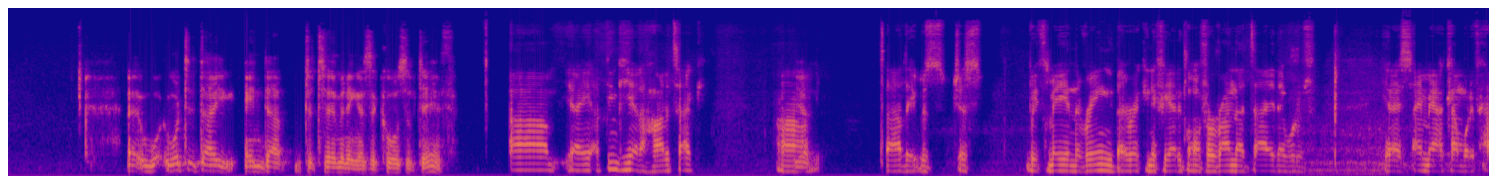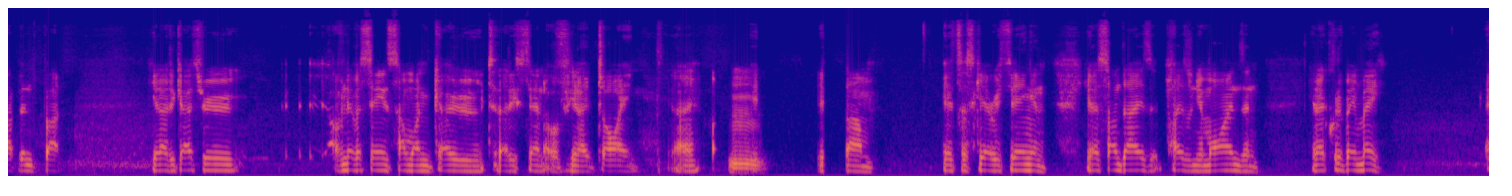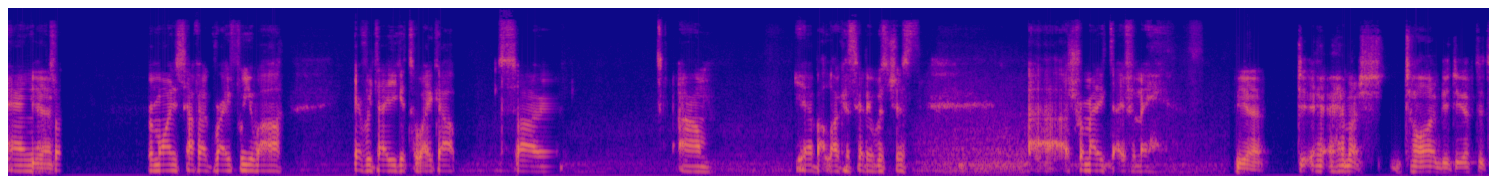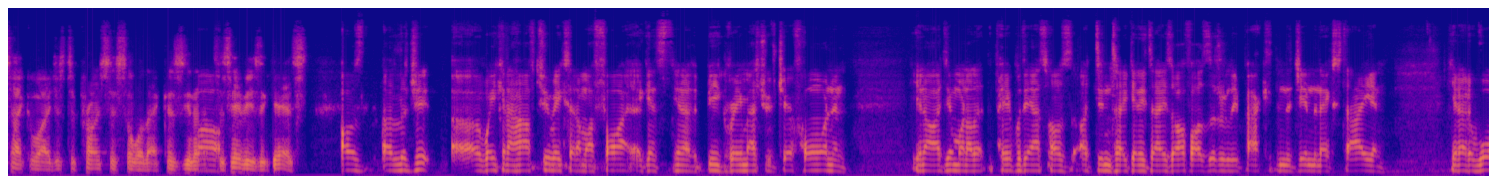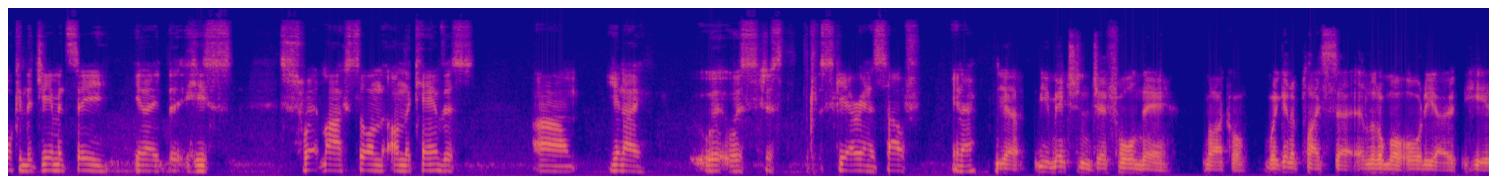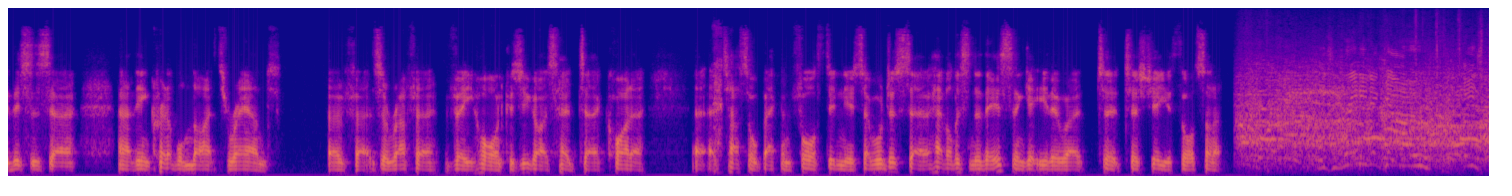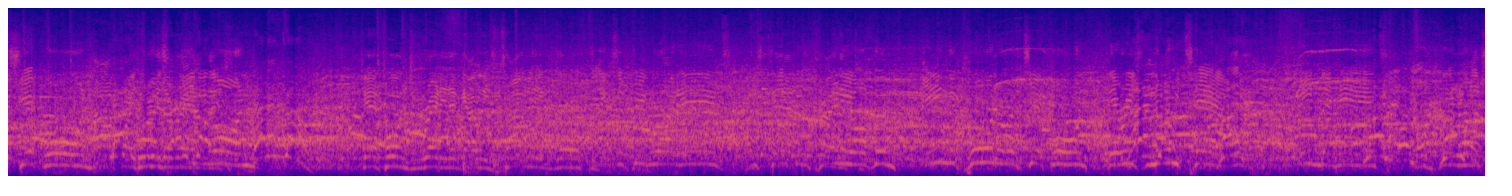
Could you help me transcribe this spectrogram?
Uh, what, what, did they end up determining as a cause of death? Um, yeah, I think he had a heart attack. Um, yeah. Sadly, it was just with me in the ring. They reckon if he had gone for a run that day, they would have, you know, same outcome would have happened. But you know, to go through, I've never seen someone go to that extent of you know dying. You know, mm. it, it's um, it's a scary thing, and you know, some days it plays on your mind, and you know, it could have been me. And you yeah. know, remind yourself how grateful you are every day you get to wake up. So, um, yeah, but like I said, it was just a traumatic day for me. Yeah how much time did you have to take away just to process all of that? Because you know it's as heavy as it gets. I was a legit a week and a half, two weeks out of my fight against you know the big rematch with Jeff Horn, and you know I didn't want to let the people down, so I, was, I didn't take any days off. I was literally back in the gym the next day, and you know to walk in the gym and see you know the, his sweat marks still on on the canvas, um, you know, it was just scary in itself. You know. Yeah, you mentioned Jeff Horn there. Michael. We're going to place a, a little more audio here. This is uh, uh, the incredible ninth round of uh, Zerafa v Horn because you guys had uh, quite a, a, tussle back and forth, didn't you? So we'll just uh, have a listen to this and get you to, uh, to, to share your thoughts on it.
